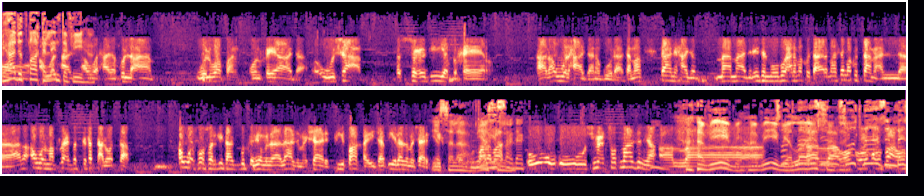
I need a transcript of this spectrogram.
بهذه الطاقة اللي أنت فيها. أول حاجة كل عام والوطن والقيادة والشعب السعودية بخير. هذا أول حاجة أنا أقولها تمام؟ ثاني حاجة ما ما أدري إيش الموضوع أنا ما كنت ما كنت سامع هذا أول ما طلعت بس كتبت على الواتساب. أول فرصة لقيتها قلت اليوم لا- لازم أشارك. في طاقة إيجابية لازم أشارك. يا فيها. سلام. و- وسمعت صوت مازن يا الله. حبيبي حبيبي الله يسعدك. صوت مازن بس.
